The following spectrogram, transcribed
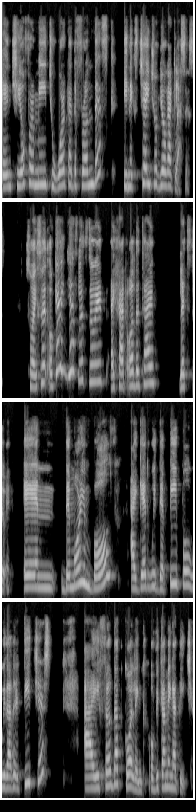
and she offered me to work at the front desk in exchange of yoga classes. So I said, okay, yes, let's do it. I had all the time, let's do it. And the more involved I get with the people, with other teachers, I felt that calling of becoming a teacher.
